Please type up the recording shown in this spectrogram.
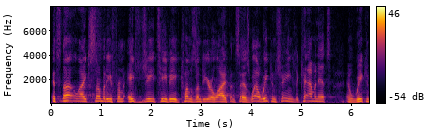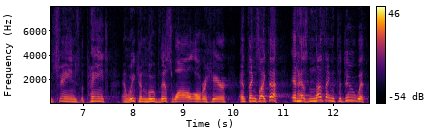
It's not like somebody from HGTV comes into your life and says, well, we can change the cabinets and we can change the paint and we can move this wall over here and things like that. It has nothing to do with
